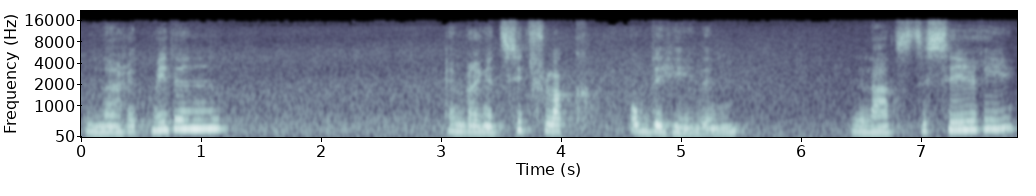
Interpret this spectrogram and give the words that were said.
Naar het midden en breng het zitvlak op de hielen. Laatste serie.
